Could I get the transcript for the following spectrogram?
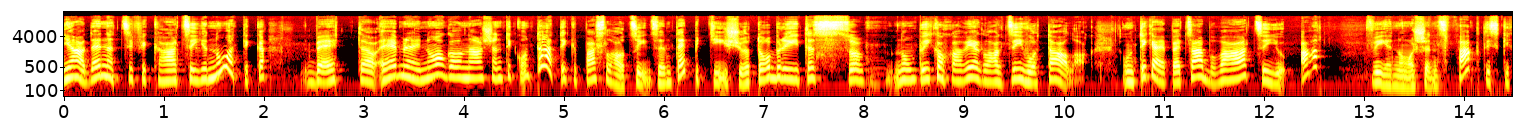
jā, denacifikācija notika, bet uh, ebreju nogalināšana tik un tā tika paslaucīta zem tepiķīša, jo tobrīd tas uh, nu, bija kaut kā vieglāk dzīvot tālāk. Un tikai pēc abu Vāciju apvienošanas faktiski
